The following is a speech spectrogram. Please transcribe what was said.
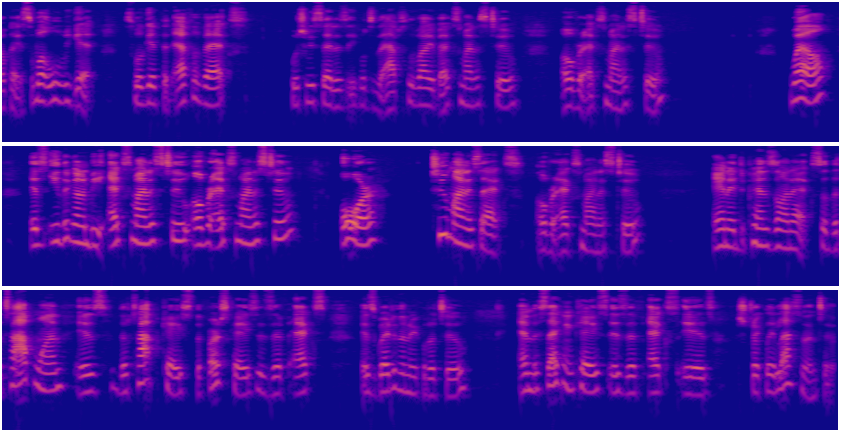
Okay, so what will we get? So we'll get that f of x, which we said is equal to the absolute value of x minus 2 over x minus 2. Well, it's either going to be x minus 2 over x minus 2 or 2 minus x over x minus 2. And it depends on x. So the top one is the top case. The first case is if x is greater than or equal to 2. And the second case is if x is strictly less than 2.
